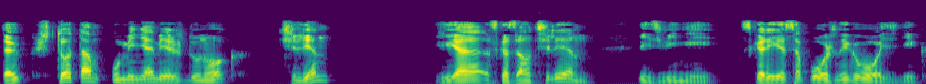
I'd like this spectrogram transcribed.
«Так что там у меня между ног? Член?» Я сказал член. Извини, скорее сапожный гвоздик.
